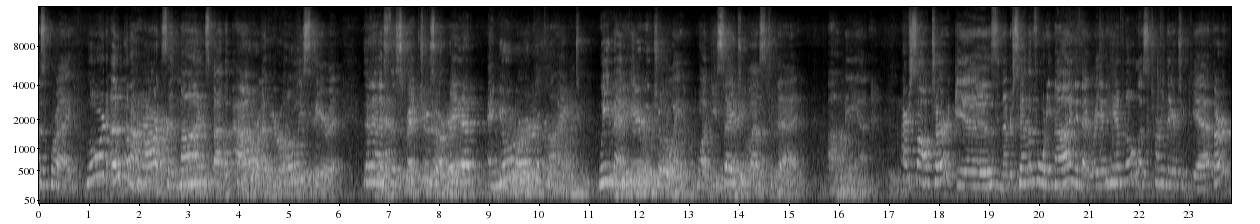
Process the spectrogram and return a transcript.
Us pray. Lord, open our hearts and minds by the power of your Holy Spirit, that as the scriptures are read and your word proclaimed, we may hear with joy what you say to us today. Amen. Our Psalter is number 749 in that red hymnal. Let's turn there together.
